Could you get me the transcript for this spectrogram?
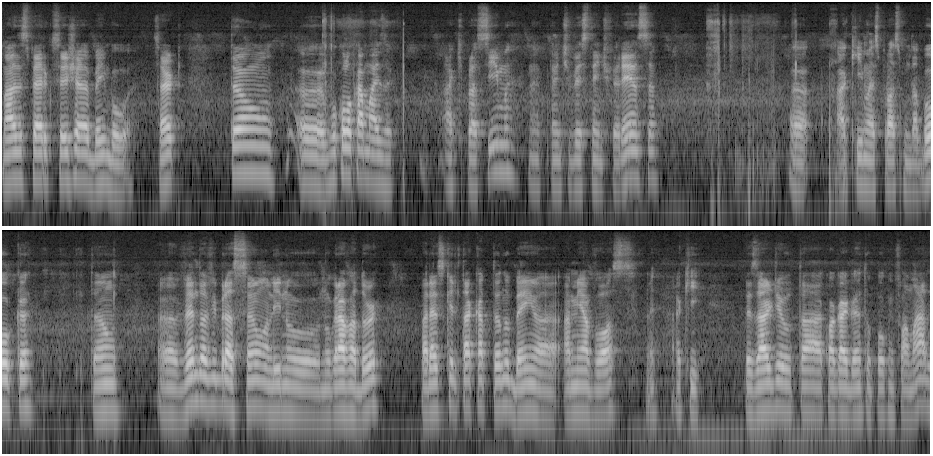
mas espero que seja bem boa, certo? Então uh, eu vou colocar mais aqui para cima, né, para a gente ver se tem diferença. Uh, aqui mais próximo da boca. Então, uh, vendo a vibração ali no, no gravador, parece que ele está captando bem a, a minha voz né, aqui. Apesar de eu estar tá com a garganta um pouco inflamada,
